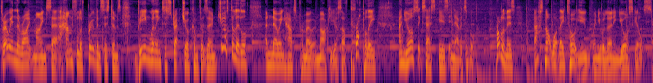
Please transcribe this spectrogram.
Throw in the right mindset, a handful of proven systems, being willing to stretch your comfort zone just a little, and knowing how to promote and market yourself properly, and your success is inevitable. Problem is, that's not what they taught you when you were learning your skills.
